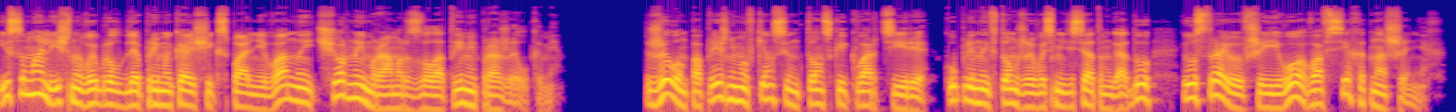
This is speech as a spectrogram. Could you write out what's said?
и самолично выбрал для примыкающей к спальне ванной черный мрамор с золотыми прожилками. Жил он по-прежнему в кенсингтонской квартире, купленной в том же 80-м году и устраивавшей его во всех отношениях.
